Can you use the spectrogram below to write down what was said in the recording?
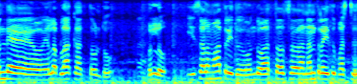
ಮುಂದೆ ಎಲ್ಲ ಬ್ಲಾಕ್ ಆಗ್ತಾ ಉಂಟು. ಫುಲ್ಲು ಈ ಸಲ ಮಾತ್ರ ಇದು ಒಂದು ಹತ್ತು ವರ್ಷ ನಂತರ ಇದು ಫಸ್ಟ್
